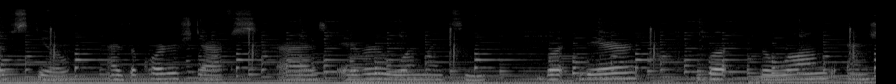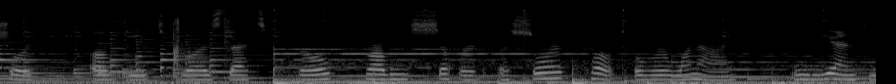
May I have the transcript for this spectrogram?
of skill as the quarterstaffs as ever one might see. But there, but the long and short of it was that though Robin suffered a sore pelt over one eye, in the end he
